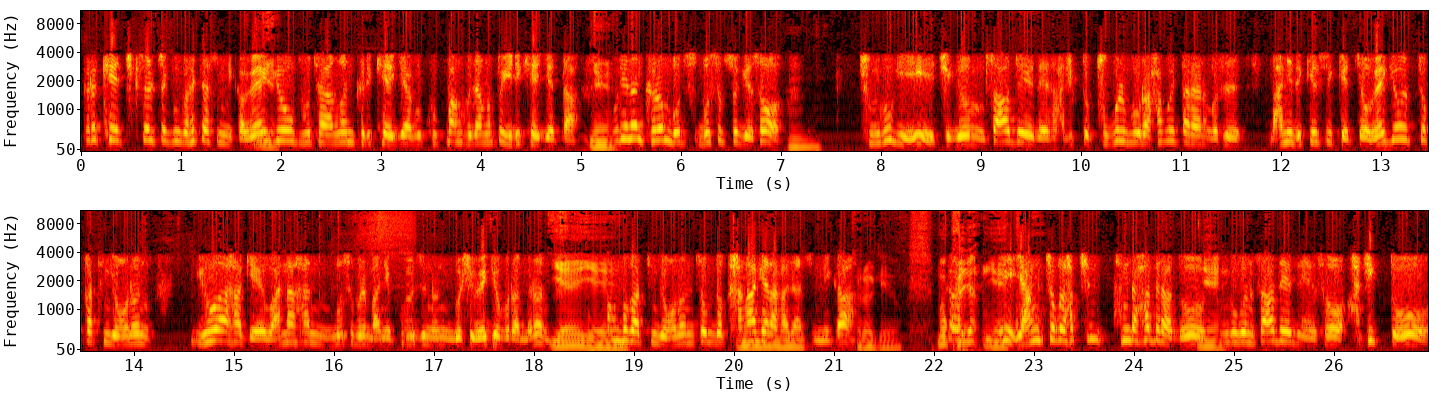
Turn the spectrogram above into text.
그렇게 직설적인 거 했지 않습니까? 외교부장은 그렇게 얘기하고 국방부장은 또 이렇게 얘기했다. 예. 우리는 그런 모습, 속에서 음. 중국이 지금 사우드에 대해서 아직도 부글부글 하고 있다는 것을 많이 느낄 수 있겠죠. 외교 쪽 같은 경우는 유화하게 완화한 모습을 많이 보여주는 것이 외교부라면은 예, 예. 국방부 같은 경우는 좀 더 강하게 음. 나가지 않습니까? 그러게요. 뭐 그러니까 관련 예. 이 양쪽을 합친 한다 하더라도 예. 중국은 사드에 대해서 아직도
